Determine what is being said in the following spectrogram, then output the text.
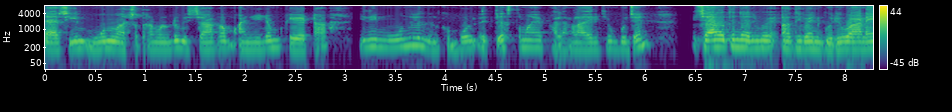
രാശിയിൽ മൂന്ന് നക്ഷത്രങ്ങളുണ്ട്. വിശാഖം അനിഴം കേട്ട. ഇത് മൂന്നിൽ നിൽക്കുമ്പോൾ വ്യത്യസ്തമായ ഫലങ്ങളായിരിക്കും കുജൻ. വിശാഖത്തിന്റെ അധിപൻ ഗുരുവാണ്.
